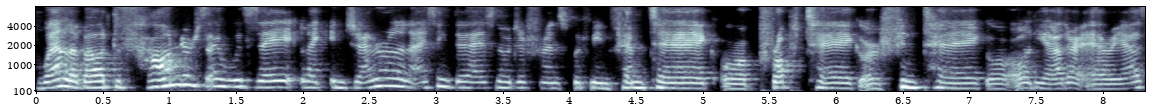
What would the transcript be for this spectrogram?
well about the founders i would say like in general and i think there is no difference between femtech or prop tech or fintech or all the other areas.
